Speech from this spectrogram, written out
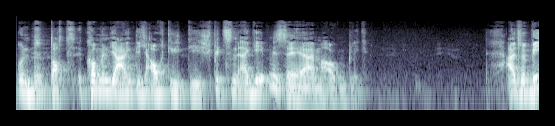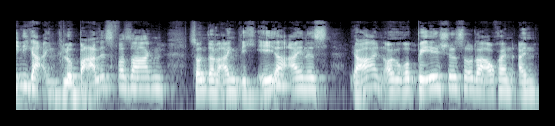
und dort kommen ja eigentlich auch die, die Spitzenergebnisse her im Augenblick. Also weniger ein globales Versagen, sondern eigentlich eher eines, ja, ein europäisches oder auch ein, ein,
